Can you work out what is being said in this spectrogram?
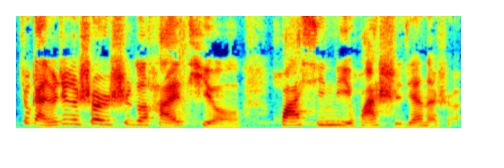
就感觉这个事儿是个还挺花心力、花时间的事儿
